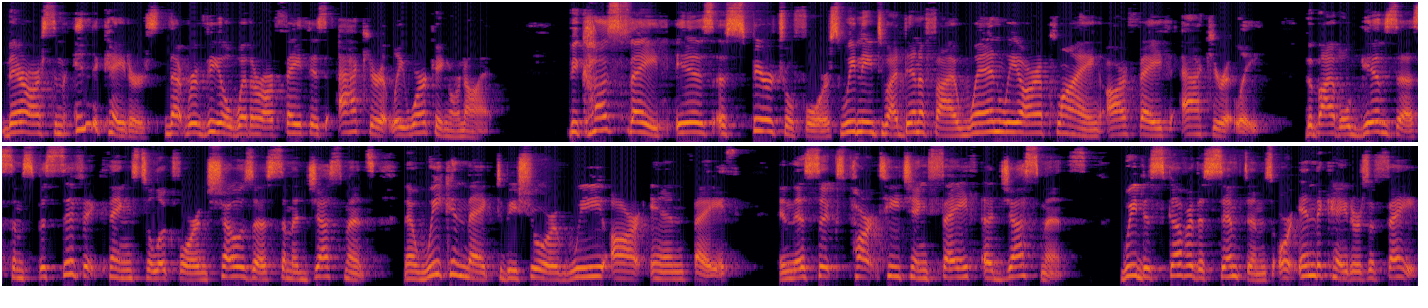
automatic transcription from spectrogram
there are some indicators that reveal whether our faith is accurately working or not. Because faith is a spiritual force, we need to identify when we are applying our faith accurately. The Bible gives us some specific things to look for and shows us some adjustments that we can make to be sure we are in faith. In this six part teaching, faith adjustments, we discover the symptoms or indicators of faith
